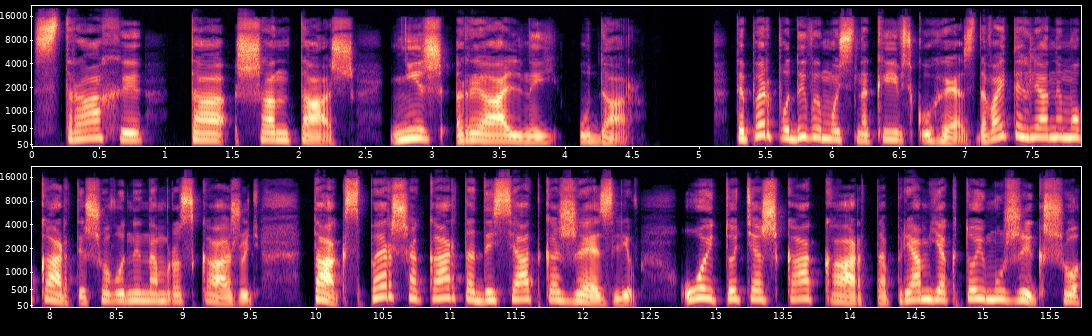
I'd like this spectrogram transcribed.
страхи та шантаж, ніж реальний удар. Тепер подивимось на Київську ГЕС. Давайте глянемо карти, що вони нам розкажуть. Так, перша карта десятка жезлів. Ой, то тяжка карта, прям як той мужик, що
